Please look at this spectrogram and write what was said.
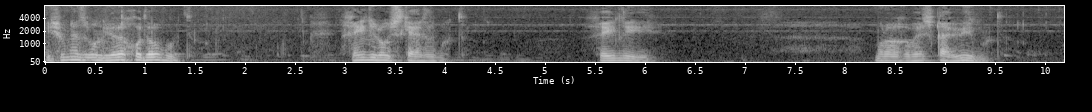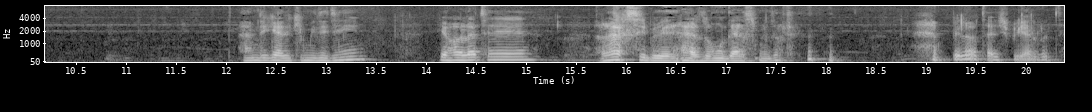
ایشون از اولیاء خدا بود. خیلی رشد کرده بود. خیلی مراقبش قوی بود. همدیگری که می‌دیدیم یه حالت رقصی به هر دومون دست می‌داد. بلا تشبیه البته.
